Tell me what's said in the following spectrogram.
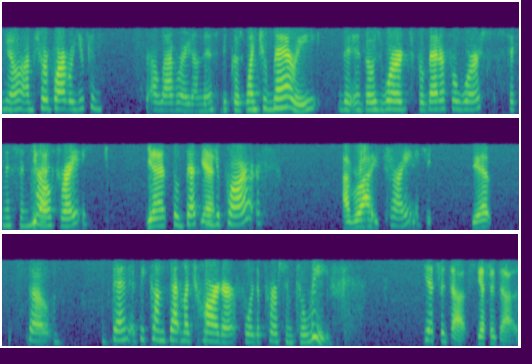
you know, I'm sure Barbara, you can elaborate on this because once you marry, the, those words for better, for worse, sickness and Yes. health, right? Yes. So death Yes. do you part, I'm right. right? Yes. So then it becomes that much harder for the person to leave. Yes, it does. Yes, it does.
